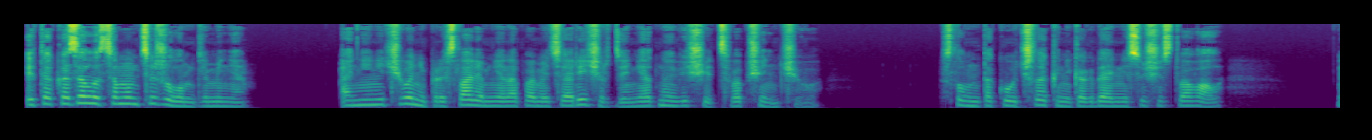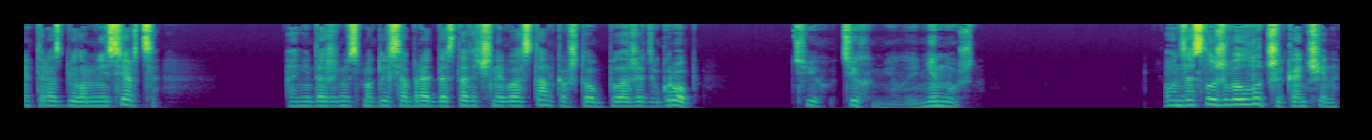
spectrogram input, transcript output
Это оказалось самым тяжелым для меня. Они ничего не прислали мне на память о Ричарде, ни одной вещицы, вообще ничего. Словно такого человека никогда и не существовало. Это разбило мне сердце — они даже не смогли собрать достаточно его останков, чтобы положить в гроб. Тихо, тихо, милая, не нужно. Он заслуживал лучшей кончины.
